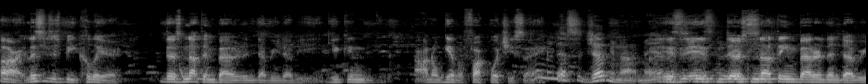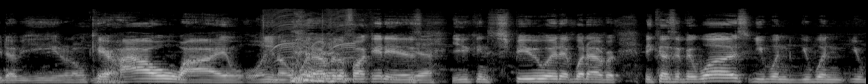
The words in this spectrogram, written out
All right, let's just be clear. There's nothing better than WWE. You can. I don't give a fuck what you say. I mean, that's a juggernaut, man. It's, it's, there's nothing better than WWE. I don't care how, why, you know, whatever the fuck it is. Yeah. You can spew it at whatever. Because if it was, you wouldn't, you wouldn't, you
